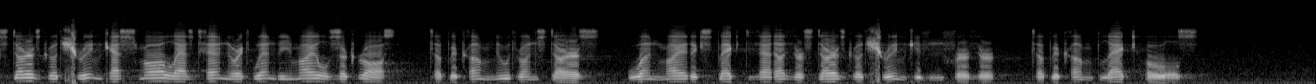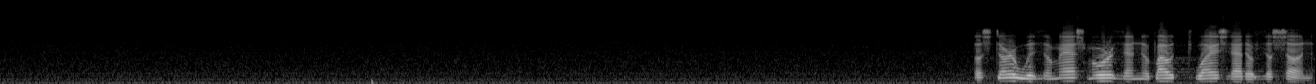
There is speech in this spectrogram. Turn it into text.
stars could shrink as small as 10 or 20 miles across to become neutron stars, one might expect that other stars could shrink even further to become black holes. A star with a mass more than about twice that of the Sun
